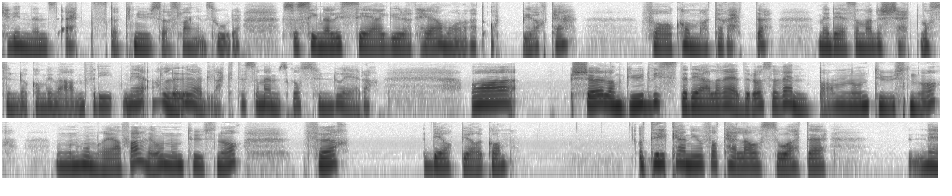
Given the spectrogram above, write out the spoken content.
kvinnens ett skal knuse slangens hode. Så signaliserer Gud at her må det et oppgjør til for å komme til rette med det som hadde skjedd når synda kom i verden, fordi vi er alle ødelagte som mennesker, og synda er der. Og Sjøl om Gud visste det allerede da, så venta han noen tusen år, noen hundre iallfall, jo, noen tusen år, før det oppgjøret kom. Og det kan jo fortelle oss òg at vi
